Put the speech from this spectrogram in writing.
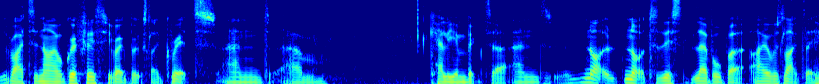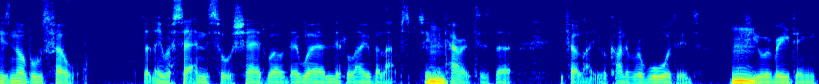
writer Niall Griffiths, He wrote books like Grits and um, Kelly and Victor, and not not to this level, but I always liked that his novels felt that they were set in this sort of shared world. There were little overlaps between Mm. the characters that you felt like you were kind of rewarded Mm. if you were reading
